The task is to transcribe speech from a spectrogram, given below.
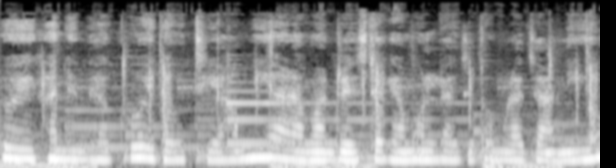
তো এখানে দেখো, এটা হচ্ছে আমি আর আমার ড্রেসটা কেমন লাগছে তোমরা জানিও।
